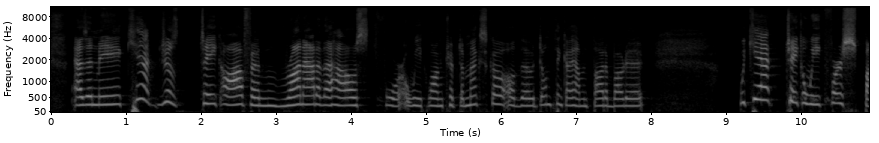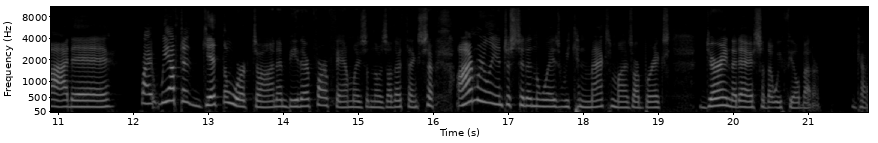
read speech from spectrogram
as in me, can't just take off and run out of the house for a week long trip to Mexico, although don't think I haven't thought about it. We can't take a week for a spa day right? We have to get the work done and be there for our families and those other things. So I'm really interested in the ways we can maximize our breaks during the day so that we feel better. Okay.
